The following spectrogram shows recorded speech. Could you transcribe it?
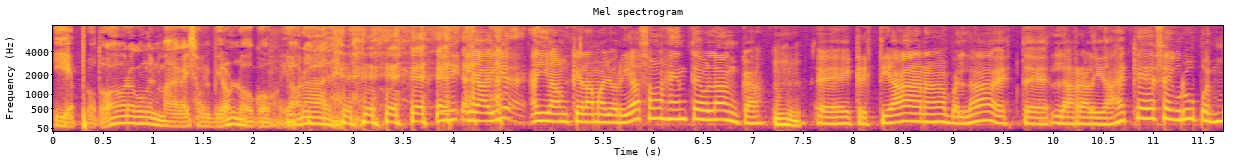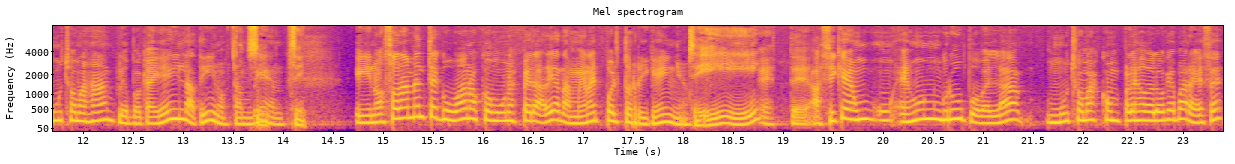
Y explotó ahora con el MAGA y se volvieron locos. Y ahora. y, y ahí, y aunque la mayoría son gente blanca, eh, cristiana, ¿verdad? Este, la realidad es que ese grupo es mucho más amplio, porque ahí hay latinos también. Sí, Y no solamente cubanos como uno esperaría, también hay puertorriqueños. sí. Este, así que es un, un- es un grupo, ¿verdad? Mucho más complejo de lo que parece,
